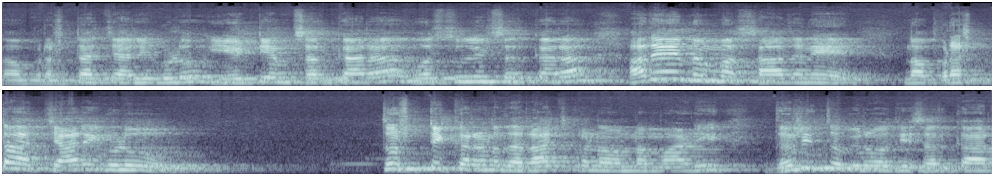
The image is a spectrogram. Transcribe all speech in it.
ನಾವು ಭ್ರಷ್ಟಾಚಾರಿಗಳು, ಎ ಟಿ ಎಂ ಸರ್ಕಾರ, ವಸೂಲಿ ಸರ್ಕಾರ, ಅದೇ ನಮ್ಮ ಸಾಧನೆ. ನಾವು ಭ್ರಷ್ಟಾಚಾರಿಗಳು. ತುಷ್ಟೀಕರಣದ ರಾಜಕಾರಣವನ್ನು ಮಾಡಿ ದಲಿತ ವಿರೋಧಿ ಸರ್ಕಾರ,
